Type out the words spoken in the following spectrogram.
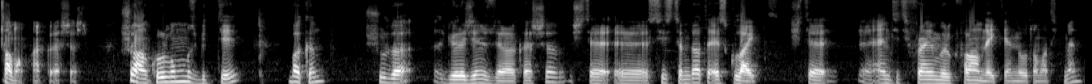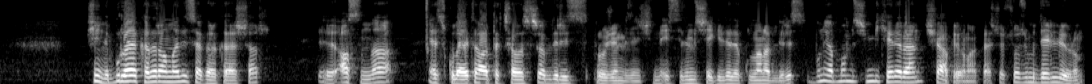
Tamam arkadaşlar. Şu an kurulumumuz bitti. Bakın şurada göreceğiniz üzere arkadaşlar işte e, System Data SQLite işte e, Entity Framework falan da eklendi otomatikmen. Şimdi buraya kadar anladıysak arkadaşlar aslında SQLite'ı artık çalıştırabiliriz projemizin içinde. İstediğimiz şekilde de kullanabiliriz. Bunu yapmamız için bir kere ben şey yapıyorum arkadaşlar. Sözümü deliliyorum.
